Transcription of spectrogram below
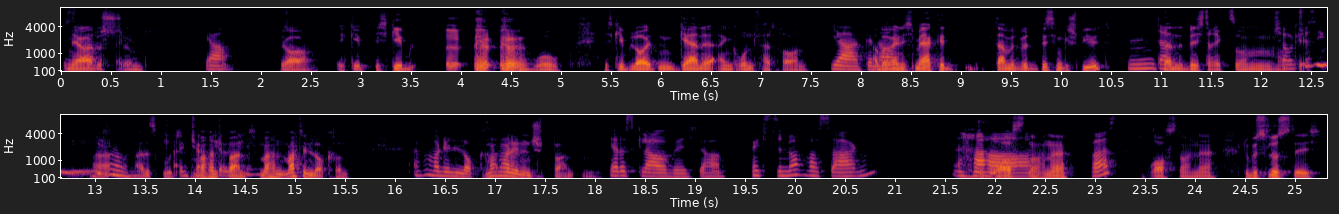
Das ja, das stimmt. Ja, Ja, ich gebe, ich gebe, wow, ich gebe Leuten gerne ein Grundvertrauen. ja, genau. Aber wenn ich merke, damit wird ein bisschen gespielt, Hm, dann, bin ich direkt so, ciao, okay. tschüssi. Ah, alles gut. Ciao, Mach ciao, ciao, entspannt. Mach, mach den lockeren. Einfach mal den Lock. Mach mal den entspannten. Ja, das glaube ich, ja. Möchtest du noch was sagen? Du brauchst noch, ne? Was? Du brauchst noch, ne? Du bist lustig.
